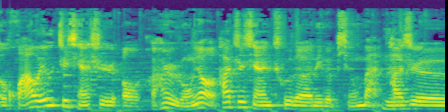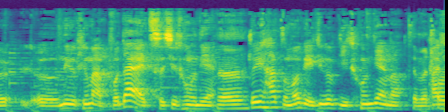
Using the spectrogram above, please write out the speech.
呃，华为之前是哦，好像是荣耀，它之前出的那个平板，它是呃那个平板不带磁吸充电，嗯所以它怎么给这个笔充电呢？怎么充呢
